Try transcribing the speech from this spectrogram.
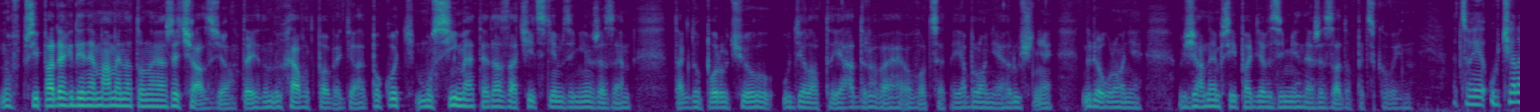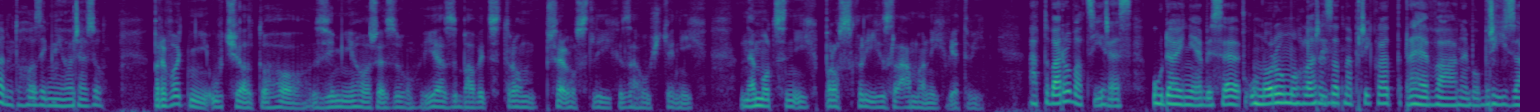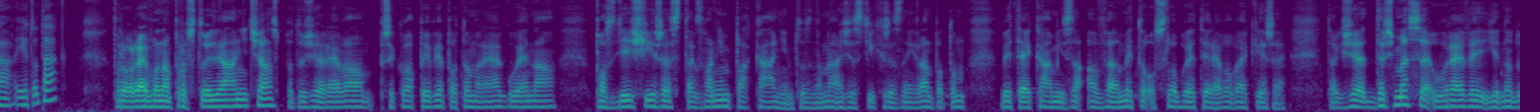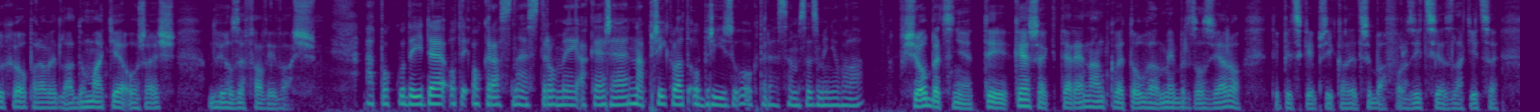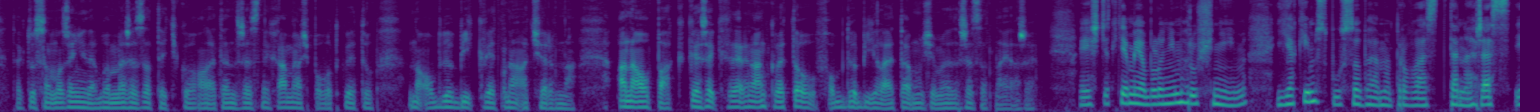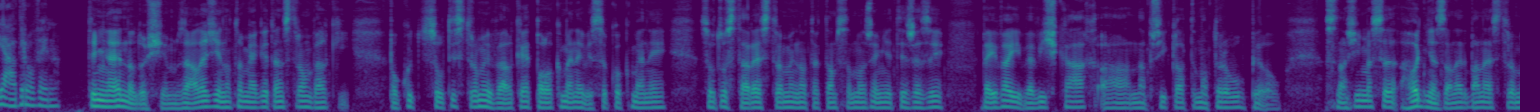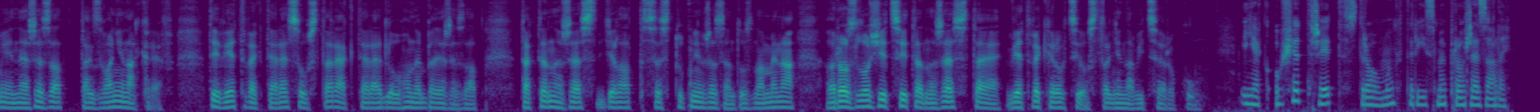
No v případech, kdy nemáme na to na jaře čas, že? to je jednoduchá odpověď, ale pokud musíme teda začít s tím zimním řezem, tak doporučuji udělat jádrové ovoce, jabloně, hrušně, kdouloně. V žádném případě v zimě neřezat do peckovin. A co je účelem toho zimního řezu? Prvotní účel toho zimního řezu je zbavit strom přerostlých, zahuštěných, nemocných, proschlých, zlámaných větví. A tvarovací řez. Údajně by se v únoru mohla řezat například réva nebo bříza. Je to tak? Pro révo naprosto ideální čas, protože réva překvapivě potom reaguje na pozdější řez takzvaným plakáním. To znamená, že z těch řezných ran potom vytéká míza a velmi to oslabuje ty révové kyře. Takže držme se u révy jednoduchého pravidla. Do Matě ořeš, do Josefa vyvaš. A pokud jde o ty okrasné stromy a keře, například o břízu, o které jsem se zmiňovala? Všeobecně ty keře, které nám kvetou velmi brzo z jaro, typický příklad je třeba forzicie, zlatice, tak tu samozřejmě nebudeme řezat teďko, ale ten řez necháme až po odkvětu na období května a června. A naopak, keře, které nám kvetou v období léta, můžeme řezat na jaře. Ještě k těm jabloním hrušním, jakým způsobem provést ten řez jádrovin? Tím nejjednodušším. Záleží na tom, jak je ten strom velký. Pokud jsou ty stromy velké, polokmeny, vysokokmeny, jsou to staré stromy, no tak tam samozřejmě ty řezy bývají ve výškách a například motorovou pilou. Snažíme se hodně zanedbané stromy neřezat takzvaně na krev. Ty větve, které jsou staré a které dlouho nebyly řezat, tak ten řez dělat se stupným řezem. To znamená rozložit si ten řez té větve, kterou chci odstranit na více roků. Jak ošetřit strom, který jsme prořezali?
